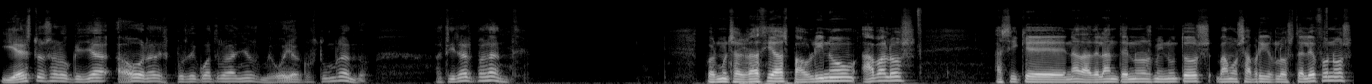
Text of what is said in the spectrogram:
Y a esto es a lo que ya ahora, después de cuatro años, me voy acostumbrando, a tirar para adelante. Pues muchas gracias, Paulino, Ábalos. Así que nada, adelante, en unos minutos vamos a abrir los teléfonos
